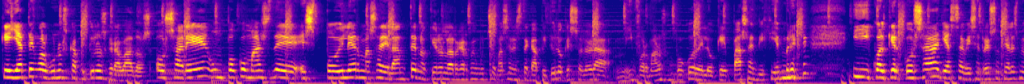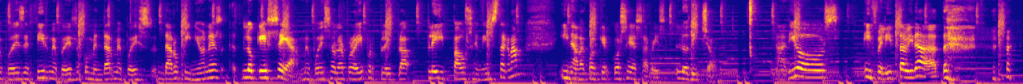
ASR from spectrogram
que ya tengo algunos capítulos grabados. Os haré un poco más de spoiler más adelante, no quiero alargarme mucho más en este capítulo que solo era informaros un poco de lo que pasa en diciembre y cualquier cosa, ya sabéis, en redes sociales me podéis decir, me podéis recomendar, me podéis dar opiniones lo que sea. Me podéis hablar por ahí por Play, Play Pause en Instagram. Y nada, cualquier cosa ya sabéis. Lo dicho. Adiós y feliz Navidad.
